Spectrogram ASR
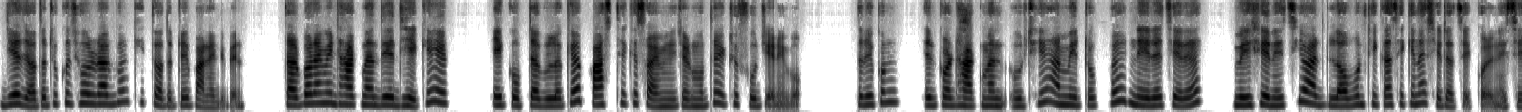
দিয়ে যতটুকু ঝোল রাখবেন, ঠিক ততটাই পানি দিবেন। তারপর আমি ঢাকনা দিয়ে ঢেকে এই কোপ্তাগুলোকে পাঁচ থেকে ছয় মিনিটের মধ্যে একটু ফুটিয়ে নেব। তো দেখুন, এরপর ঢাকনা উঠিয়ে আমি একটু নেড়ে চেড়ে মিশিয়ে নিচ্ছি আর লবণ ঠিক আছে কিনা সেটা চেক করে নিচ্ছি।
